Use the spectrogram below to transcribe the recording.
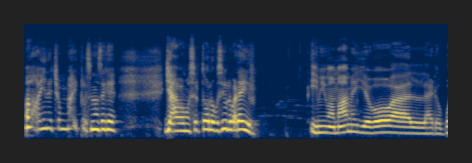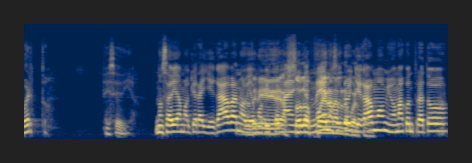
mamá, viene Shawn Michaels, no sé qué, ya, vamos a hacer todo lo posible para ir. Y mi mamá me llevó al aeropuerto ese día. No sabíamos a qué hora llegaba, no, No habíamos visto idea, nada en solo internet. Nosotros llegamos, mi mamá contrató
